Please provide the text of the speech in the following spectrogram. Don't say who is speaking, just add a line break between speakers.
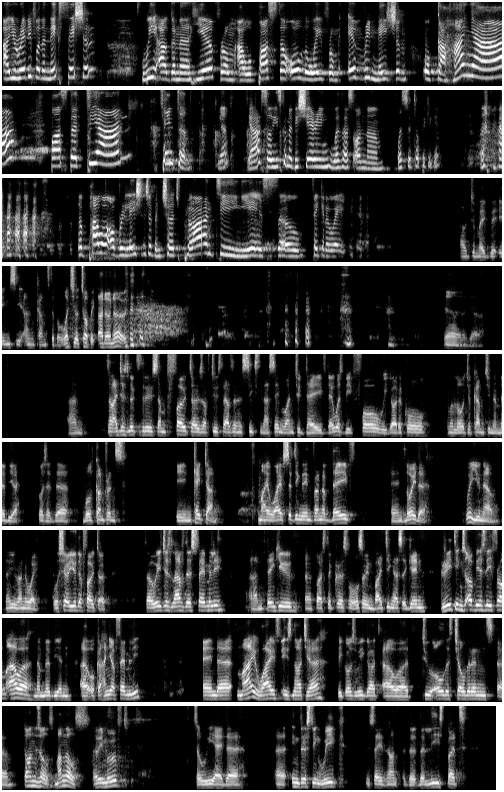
Are you ready for the next session? We are going to hear from our pastor all the way from every nation Okahandja, Pastor Tian Fenton. Yeah, yeah. So he's going to be sharing with us on um, what's the topic again? the power of relationship and church planting. Yes. So take it away.
how to make the MC uncomfortable. What's your topic? I don't know. yeah, yeah. Um, so I just looked through some photos of 2016. I sent one to Dave. That was before we got a call from the Lord to come to Namibia. It was at the World Conference in Cape Town. My wife sitting there in front of Dave and Lloyda. Where you now? Now you run away. We'll show you the photo. So we just love this family. Um, thank you, uh, Pastor Chris, for also inviting us again. Greetings, obviously, from our Namibian uh, Okahandja family. And uh, my wife is not here because we got our two oldest children's um, tonsils, mangles, removed. So we had an interesting week to say not the, the least, but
